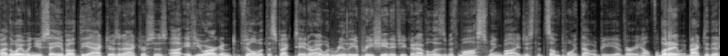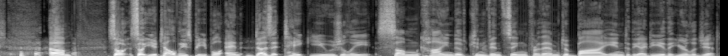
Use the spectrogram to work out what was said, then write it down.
By the way, when you say about the actors and actresses, uh, if you are going to film at the Spectator, I would really appreciate if you could have Elisabeth Moss swing by just at some point. That would be uh, very helpful. But anyway, back to this. um, so, so you tell these people, and does it take usually some kind of convincing for them to buy into the idea that you're legit?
